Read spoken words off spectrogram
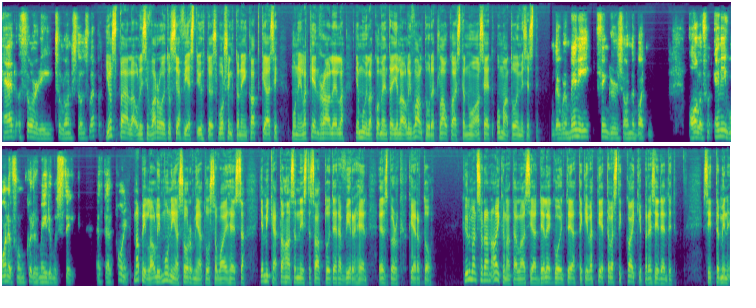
had authority to launch those weapons. Jos päällä olisi varoitus ja viestiyhteys Washingtoniin katkeaisi, monilla kenraaleilla ja muilla komentajilla oli valtuudet laukaista nuo aseet omatoimisesti. There were many fingers on the button all of any one of whom could have made a mistake at that point. Napilla oli monia sormia tuossa vaiheessa ja mikä tahansa niistä saattoi tehdä virheen, Ellsberg kertoo. Kylmän sodan aikana tällaisia delegointeja tekivät tiettävästi kaikki presidentit. Sittemmin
